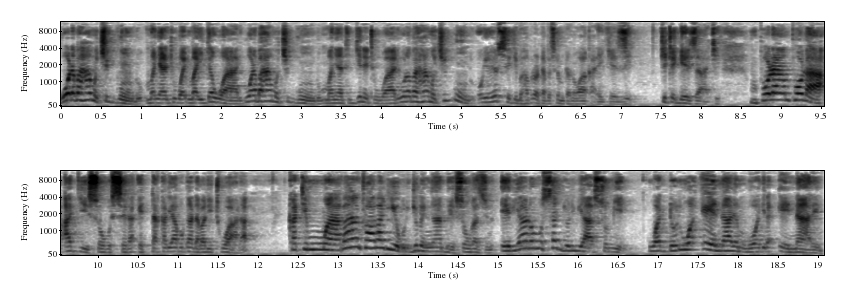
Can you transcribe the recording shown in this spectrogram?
wolaba hamu kiggundu manya nti mayiga waali wolaba hamu kiggundu manya nti genet waali wolaba hamu kiggundu oyo yoseti bahabula tabasire mutano wakalekezi kitegeeza ki? Mpola mpola agiisa obusera ettaka lya buganda balitwala kati mmwe abantu abali bulijjo beŋŋamba ensonga zino ebyalo omusajja oli byasomye wadde oli wa nrm gwewagira nrm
